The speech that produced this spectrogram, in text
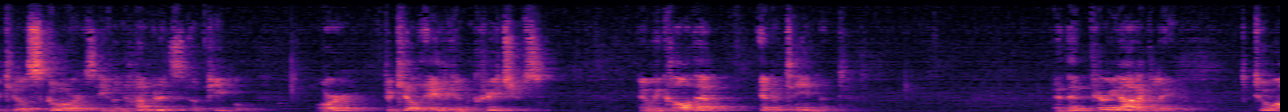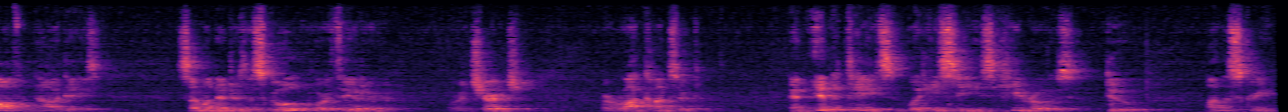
to kill scores, even hundreds of people, or to kill alien creatures. And we call that entertainment. And then periodically, too often nowadays, someone enters a school or a theater or a church or a rock concert and imitates what he sees heroes do on the screen.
